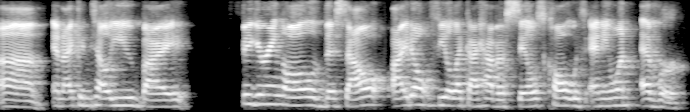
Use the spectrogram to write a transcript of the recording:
Um, and I can tell you by figuring all of this out, I don't feel like I have a sales call with anyone ever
